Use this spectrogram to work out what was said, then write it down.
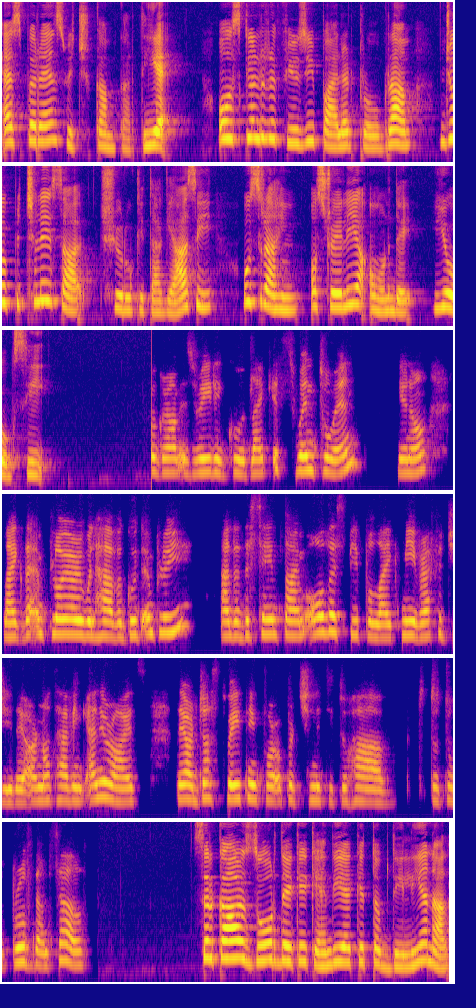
ਐਸਪੀਰੈਂਸ ਵਿੱਚ ਕੰਮ ਕਰਦੀ ਹੈ ਉਹ ਸਕਿਲਡ ਰਿਫਿਊਜੀ ਪਾਇਲਟ ਪ੍ਰੋਗਰਾਮ ਜੋ ਪਿਛਲੇ ਸਾਲ ਸ਼ੁਰੂ ਕੀਤਾ ਗਿਆ ਸੀ ਉਸ ਰਾਹੀਂ ਆਸਟ੍ਰੇਲੀਆ ਆਉਣ ਦੇ ਯੋਗ ਸੀ program is really good. Like it's win to win, you know, like the employer will have a good employee. And at the same time, all these people like me, refugee, they are not having any rights. They are just waiting for opportunity to have, to, to prove themselves. ਸਰਕਾਰ ਜ਼ੋਰ ਦੇ ਕੇ ਕਹਿੰਦੀ ਹੈ ਕਿ ਤਬਦੀਲੀਆਂ ਨਾਲ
